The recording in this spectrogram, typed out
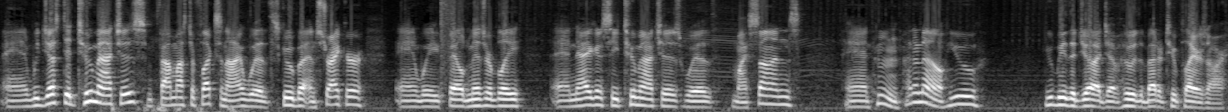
And we just did two matches, Foul Master Flex and I, with Scuba and Striker, and we failed miserably. And now you're going to see two matches with my sons. And hmm, I don't know. You, you be the judge of who the better two players are.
